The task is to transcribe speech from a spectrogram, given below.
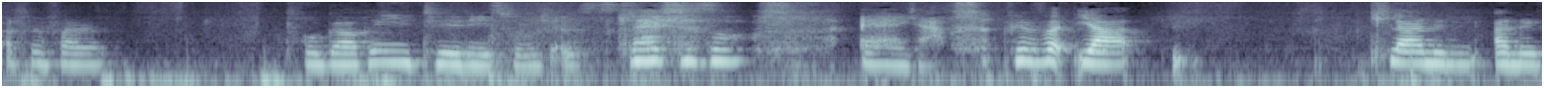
auf jeden Fall Drogerie, Teddy ist für mich alles das gleiche so. Äh, ja, auf jeden Fall, ja, kleine, eine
